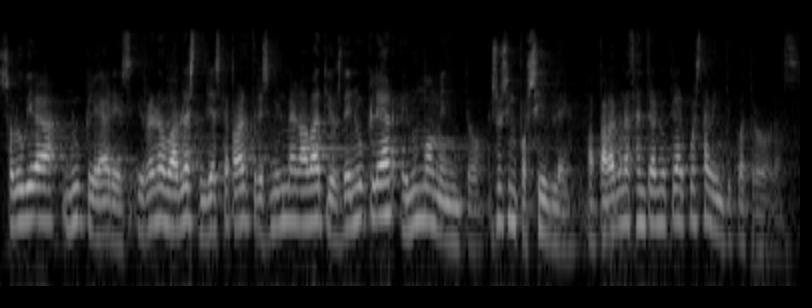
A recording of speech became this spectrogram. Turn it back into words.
solo hubiera nucleares y renovables, tendrías que apagar 3.000 megavatios de nuclear en un momento. Eso es imposible. Apagar una central nuclear cuesta 24 horas.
